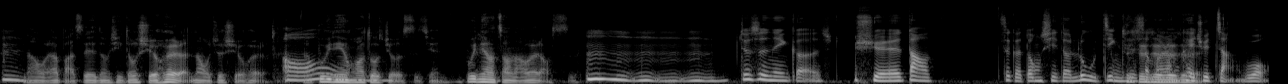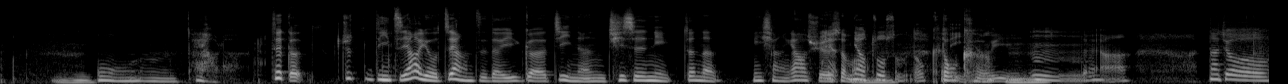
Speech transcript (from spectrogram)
嗯，然后我要把这些东西都学会了，那我就学会了。哦不一定要花多久的时间，不一定要找哪位老师。嗯嗯嗯嗯嗯，就是那个学到这个东西的路径是什么，对对对然后可以去掌握。嗯嗯，太好了，这个就你只要有这样子的一个技能，其实你真的你想要学什么要做什么都可以，都可。以。嗯，对啊，那就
